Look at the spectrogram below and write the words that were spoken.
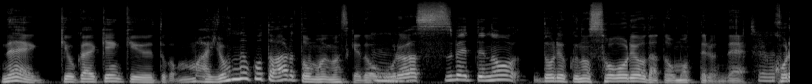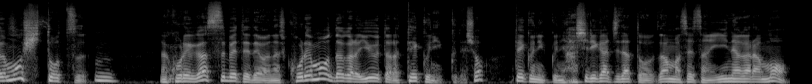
ねえ業界研究とかまあいろんなことあると思いますけど、うん。俺は全ての努力の総量だと思ってるんでこれも一つ。うん。これが全てではなし。これもだから言うたらテクニックでしょ？テクニックに走りがちだとザンマセさん言いながらも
